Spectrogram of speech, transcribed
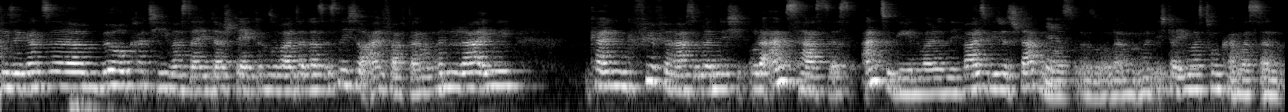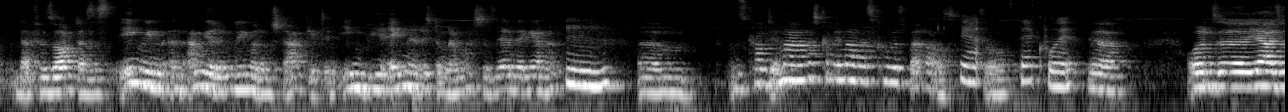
diese ganze Bürokratie, was dahinter steckt und so weiter, das ist nicht so einfach dann. Und wenn du da irgendwie kein Gefühl für hast oder nicht oder Angst hast, es anzugehen, weil du nicht weißt, wie du es starten ja. musst oder so. Oder wenn ich da irgendwas tun kann, was dann dafür sorgt, dass es irgendwie einen angenehmeren Start gibt, in irgendwie irgendeine Richtung, dann machst du sehr, sehr gerne. Mhm. Ähm, und es kommt immer, es kommt immer was Cooles bei raus. Ja, so. sehr cool. Ja. Und äh, ja, also,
